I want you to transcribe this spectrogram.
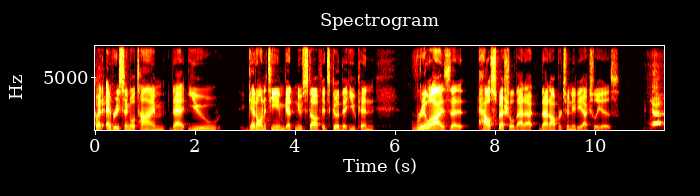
but every single time that you get on a team get new stuff it's good that you can realize that how special that that opportunity actually is yeah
